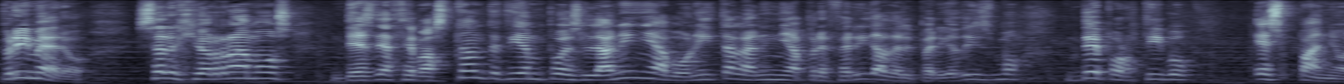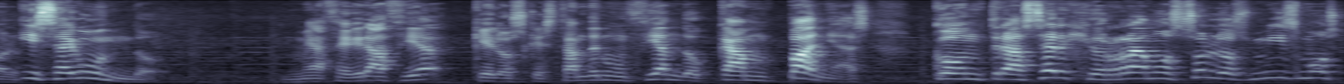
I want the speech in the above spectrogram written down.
Primero, Sergio Ramos desde hace bastante tiempo es la niña bonita, la niña preferida del periodismo deportivo español. Y segundo, me hace gracia que los que están denunciando campañas contra Sergio Ramos son los mismos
